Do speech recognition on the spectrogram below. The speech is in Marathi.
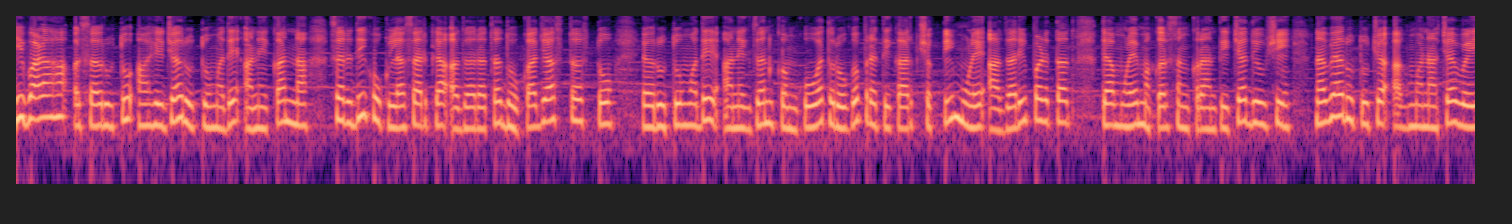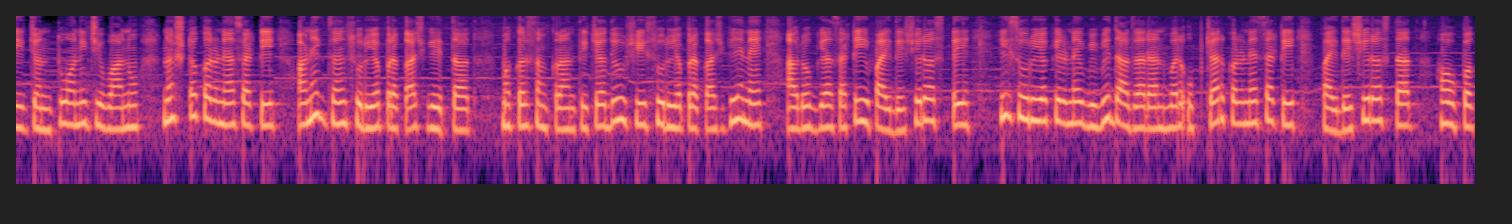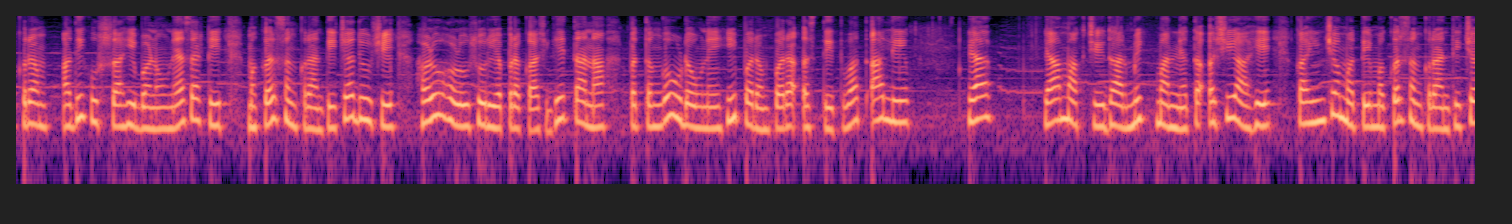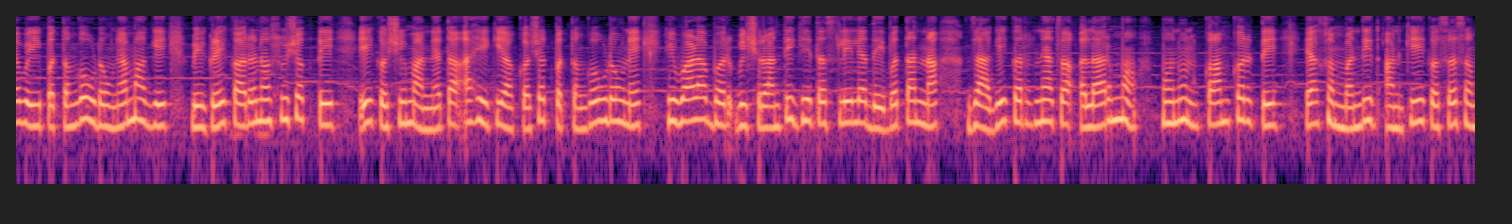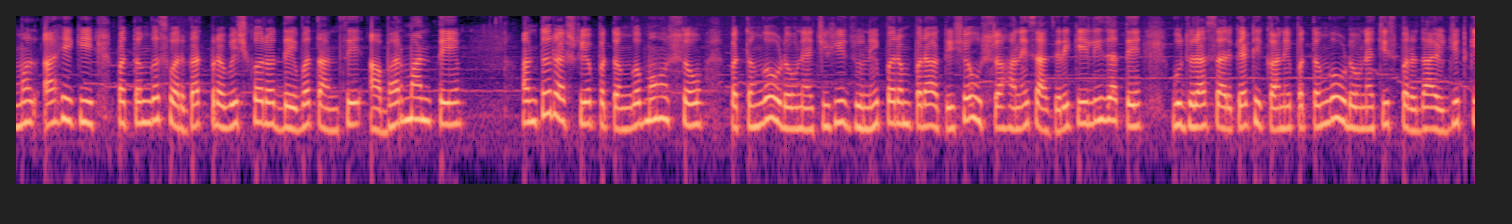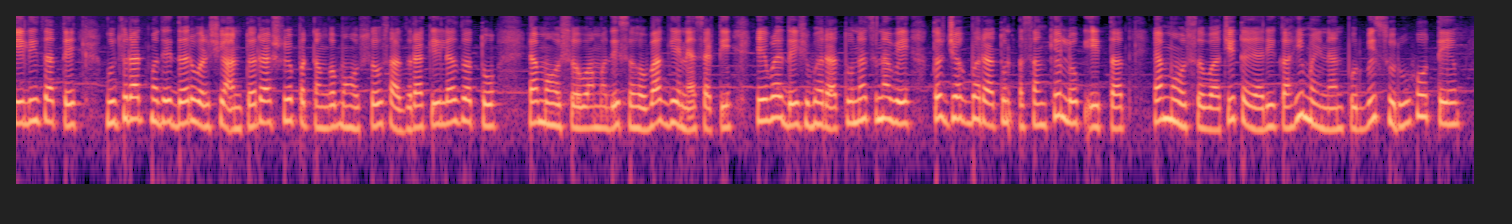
हिवाळा हा असा ऋतू आहे ज्या ऋतूमध्ये अनेकांना सर्दी खोकल्यासारख्या आजाराचा धोका जास्त असतो. या ऋतूमध्ये अनेक जण कमकुवत रोगप्रतिकारक शक्तीमुळे आजारी पडतात. त्यामुळे मकर संक्रांतीच्या दिवशी नव्या ऋतूच्या आगमनाच्या वेळी जंतू आणि जीवाणू नष्ट करण्यासाठी अनेक जण सूर्यप्रकाश घेतात. मकर संक्रांतीच्या दिवशी सूर्यप्रकाश घेणे आरोग्यासाठी फायदेशीर असते. ही सूर्यकिरणे विविध आजारांवर उपचार करण्यासाठी फायदेशीर असतात. हा उपक्रम अधिक उत्साही बनवण्यासाठी मकर संक्रांतीच्या दिवशी हळूहळू सूर्यप्रकाश घेताना पतंग उडवणे ही परंपरा अस्तित्वात आली. या यामागची धार्मिक मान्यता अशी आहे काहींच्या मते मकर संक्रांतीच्या वेळी पतंग उडवण्यामागे वेगळे कारण असू शकते. एक अशी मान्यता आहे की आकाशात पतंग उडवणे हिवाळाभर विश्रांती घेत असलेल्या देवतांना जागे करण्याचा अलार्म म्हणून काम करते. या संबंधित आणखी एक असा समज आहे की पतंग स्वर्गात प्रवेश करत देवतांचे आभार मानते. आंतरराष्ट्रीय पतंग महोत्सव. पतंग उडवण्याची ही जुनी परंपरा अतिशय उत्साहाने साजरी केली जाते. गुजरातसारख्या ठिकाणी पतंग उडवण्याची स्पर्धा आयोजित केली जाते. गुजरातमध्ये दरवर्षी आंतरराष्ट्रीय पतंग महोत्सव साजरा केला जातो. या महोत्सवामध्ये सहभाग घेण्यासाठी केवळ देशभरातूनच नव्हे तर जगभरातून असंख्य लोक येतात. या महोत्सवाची तयारी काही महिन्यांपूर्वी सुरू होते.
